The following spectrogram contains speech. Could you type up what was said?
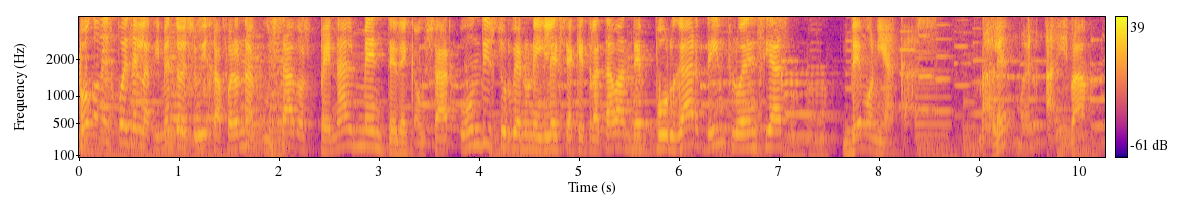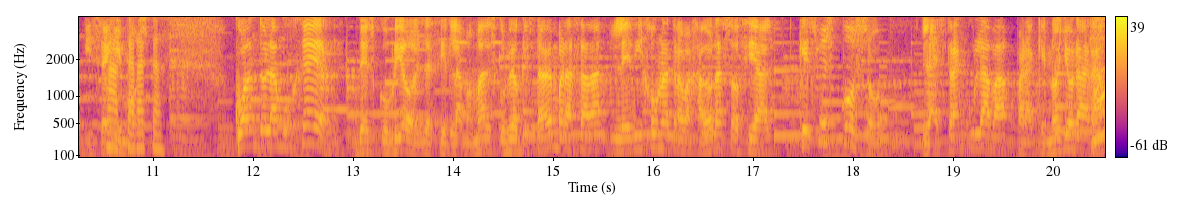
Poco después del nacimiento de su hija fueron acusados penalmente de causar un disturbio en una iglesia que trataban de purgar de influencias demoníacas. ¿Vale? Bueno, ahí va y Ah, seguimos. Cuando la mujer descubrió, es decir, la mamá descubrió que estaba embarazada, le dijo a una trabajadora social que su esposo la estrangulaba para que no llorara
